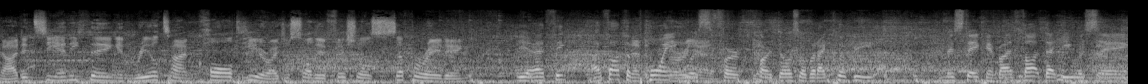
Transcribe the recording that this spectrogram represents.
Now, I didn't see anything in real time called here. I just saw the officials separating. Yeah, I think I thought the point was end, for yeah. Cardoso, but I could be mistaken. But I thought that he was saying.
